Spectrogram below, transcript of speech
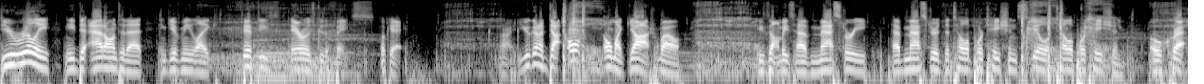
Do you really need to add on to that and give me like 50 arrows to the face? Okay. Alright, you're gonna die. Oh, oh my gosh, wow. These zombies have mastery, have mastered the teleportation skill of teleportation. Oh crap.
